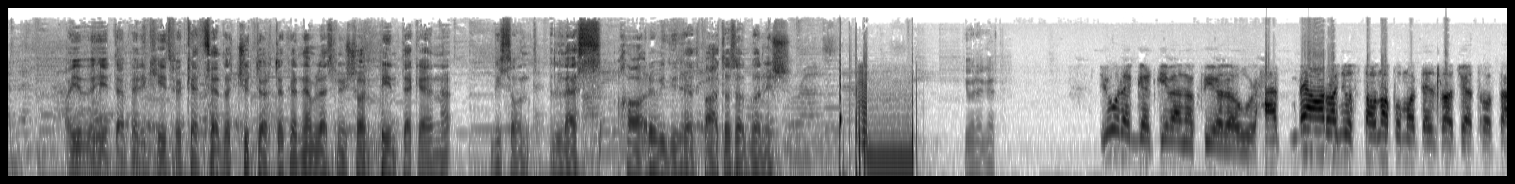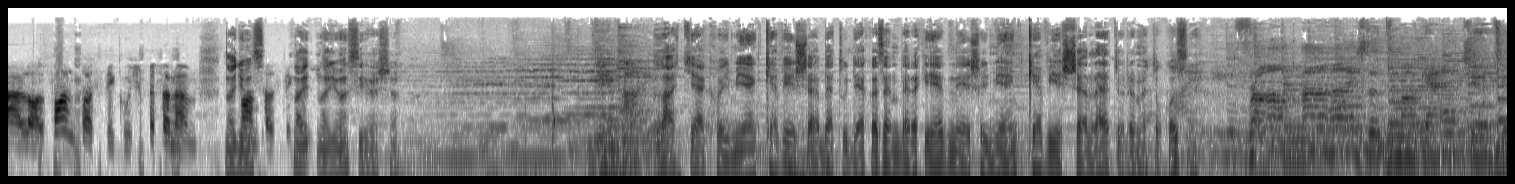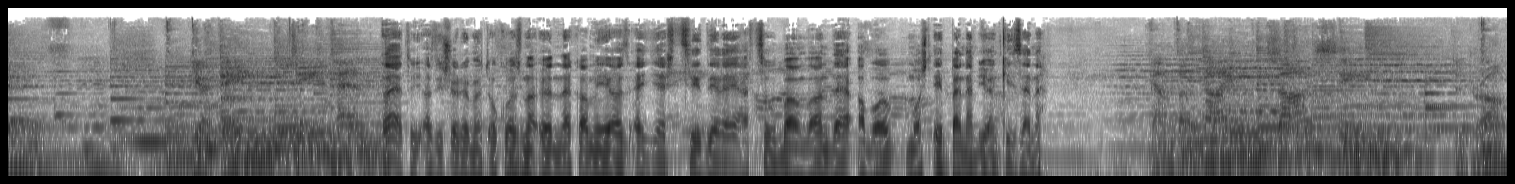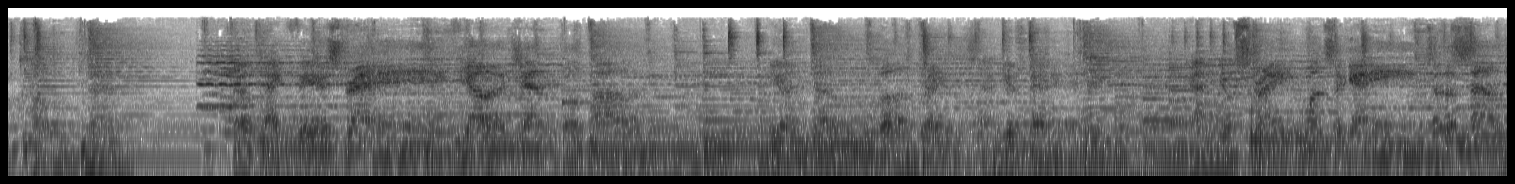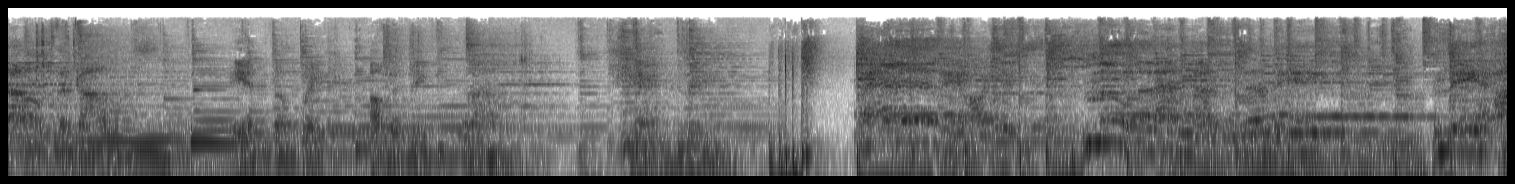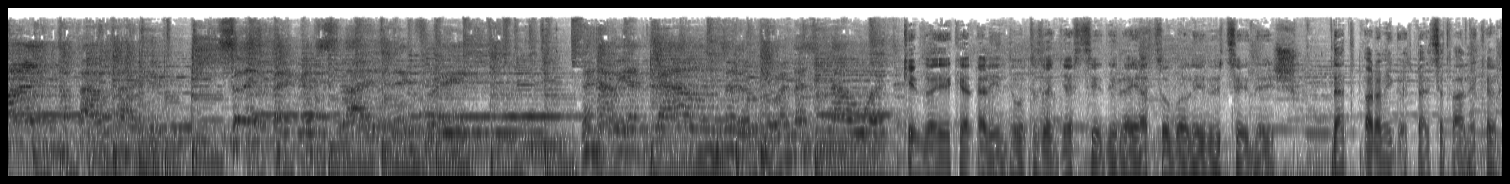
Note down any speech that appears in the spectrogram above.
A jövő héten pedig hétfő a csütörtökön nem lesz műsor, pénteken viszont lesz, ha rövidített változatban is. Jó reggelt! Jó reggelt kívánok, Fiala úr! Hát bearanyozta a napomat ezzel a jetrotállal. Fantasztikus, köszönöm. Nagyon, Fantasztikus. Na, nagyon szívesen. Látják, hogy milyen kevéssel be tudják az emberek érni, és hogy milyen kevéssel lehet örömet okozni? Lehet, hogy az is örömöt okozna önnek, ami az egyes CD lejátszóban van, de abból most éppen nem jön ki zene. once again to the sound of the guns. In the wake of the me behind. Képzeljék el, elindult az egyes CD lejátszóban lévő CD is. De hát arra még 5 percet várni kell.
